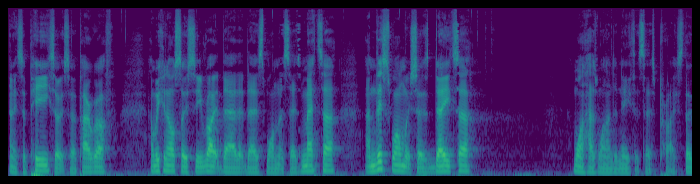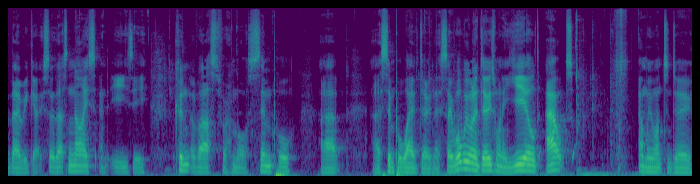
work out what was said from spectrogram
and it's a P, so it's a paragraph. And we can also see right there that there's one that says meta, and this one which says data one has one underneath that says price. So there we go. So that's nice and easy. Couldn't have asked for a more simple, uh, uh, simple way of doing this. So what we want to do is want to yield out, and we want to do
